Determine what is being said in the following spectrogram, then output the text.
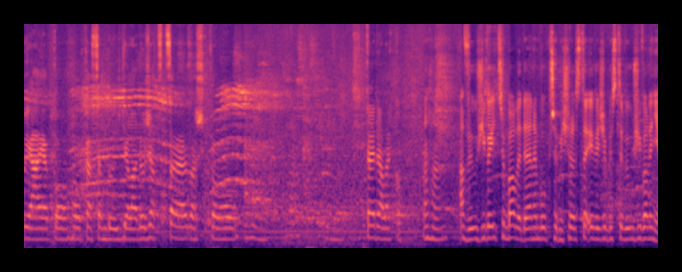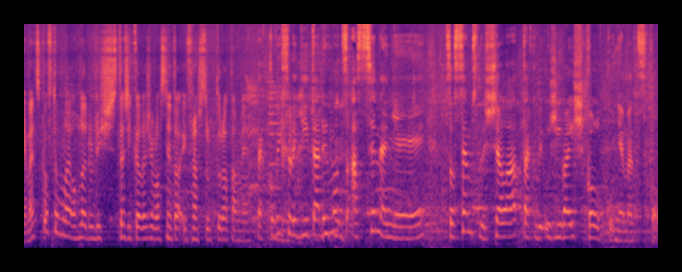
já jako holka jsem dojížděla do Žadce za školou. To je daleko. Aha. A využívají třeba lidé, nebo přemýšleli jste i vy, že byste využívali Německo v tomhle ohledu, když jste říkali, že vlastně ta infrastruktura tam je? Takových lidí tady moc asi není. Co jsem slyšela, tak využívají školku německou.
